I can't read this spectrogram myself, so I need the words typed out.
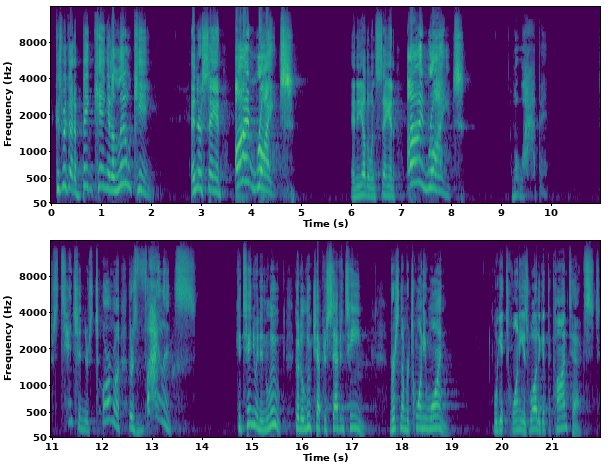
Because we've got a big king and a little king. And they're saying, I'm right. And the other one's saying, I'm right. What will happen? There's tension, there's turmoil, there's violence. Continuing in Luke, go to Luke chapter 17, verse number 21. We'll get 20 as well to get the context.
